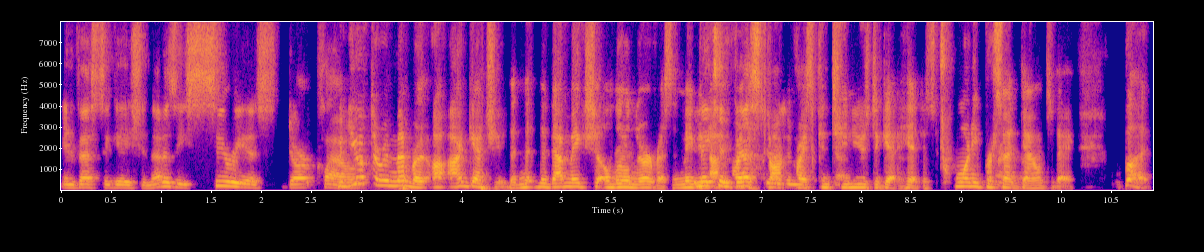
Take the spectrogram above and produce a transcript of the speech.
investigation. That is a serious dark cloud. But you have to remember, I, I get you. That, that makes you a little nervous, and maybe that's why the stock price continues to get hit. It's twenty percent down today, but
